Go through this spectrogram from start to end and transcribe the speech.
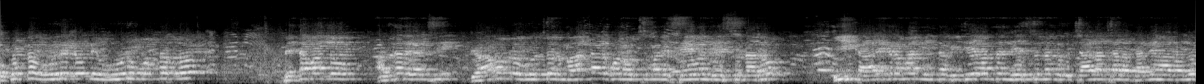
ఒక్కొక్క ఊరి నుండి ఊరు మొత్తంలో పెద్దవాళ్ళు అందరు కలిసి గ్రామంలో కూర్చొని మాట్లాడుకొని వచ్చి మరి సేవలు చేస్తున్నారు. ఈ కార్యక్రమాన్ని ఇంత విజయవంతం చేస్తున్నందుకు చాలా చాలా ధన్యవాదాలు.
